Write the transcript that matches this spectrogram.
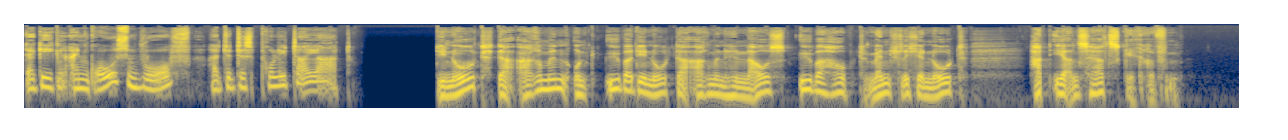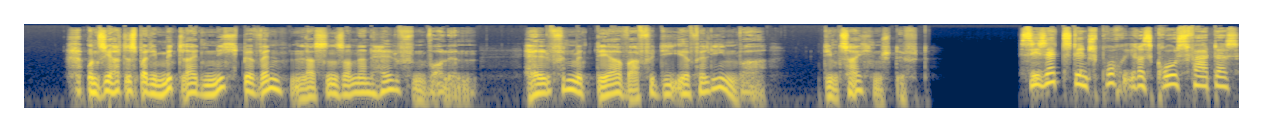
Dagegen einen großen Wurf hatte das Proletariat. Die Not der Armen und über die Not der Armen hinaus überhaupt menschliche Not hat ihr ans Herz gegriffen. Und sie hat es bei dem Mitleiden nicht bewenden lassen, sondern helfen wollen. Helfen mit der Waffe, die ihr verliehen war, dem Zeichenstift. Sie setzt den Spruch ihres Großvaters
